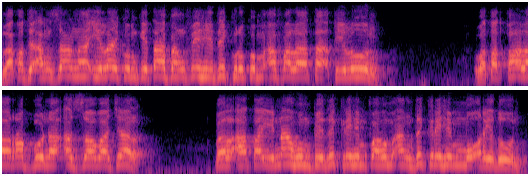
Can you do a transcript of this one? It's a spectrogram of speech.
Laqad anzalna ilaikum kitaban fihi dzikrukum afala taqilun. Waqad qala Rabbuna Azza wa Jal, Bal atainahum bi dzikrihim fahum an dzikrihim mu'ridun.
